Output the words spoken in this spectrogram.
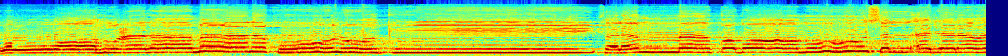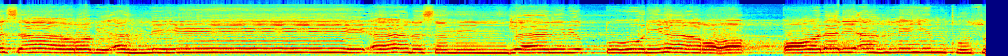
والله على ما نقول وكيل. فلما قضى موسى الأجل وسار بأهله آنس من جانب الطور نارا. قال لأهلهم كثوا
